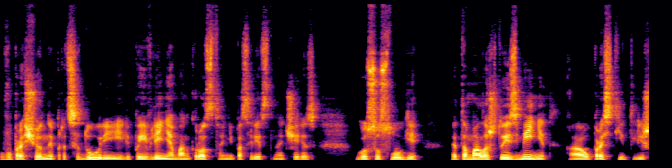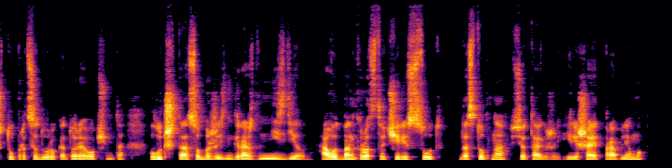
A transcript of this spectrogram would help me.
в упрощенной процедуре или появления банкротства непосредственно через госуслуги. Это мало что изменит, а упростит лишь ту процедуру, которая, в общем-то, лучше-то особо жизнь граждан не сделала. А вот банкротство через суд доступно все так же и решает проблему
